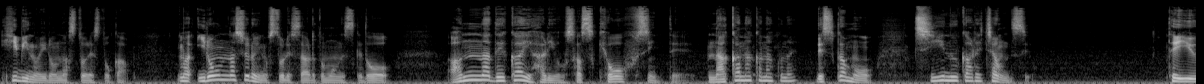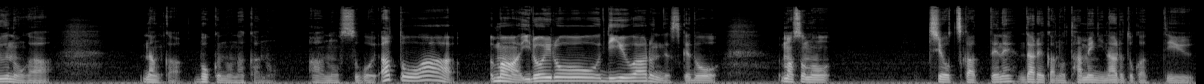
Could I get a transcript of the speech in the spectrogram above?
日々のいろんなストレスとか。まあいろんな種類のストレスあると思うんですけど、あんなでかい針を刺す恐怖心ってなかなかなくない？で、しかも血抜かれちゃうんですよ。っていうのが、なんか僕の中のあの、すごい。あとは、まあ、いろいろ理由はあるんですけど、まあ、その、血を使ってね、誰かのためになるとかっていう、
